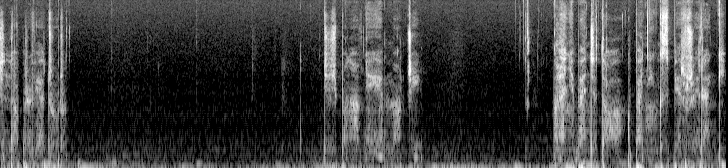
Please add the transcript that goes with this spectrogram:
Dzień dobry wieczór. Dziś ponownie jem mochi. Ale nie będzie to opening z pierwszej ręki.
